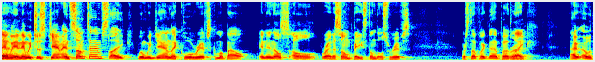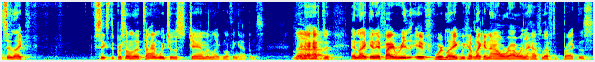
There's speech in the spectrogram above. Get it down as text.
then, we, and then we just jam. And sometimes, like when we jam, like cool riffs come about, and then I'll I'll write a song based on those riffs or stuff like that. But Right. like, I, I would say like sixty percent of the time we just jam and like nothing happens. Like I have to, and like, and if I really, if we're like, we have like an hour, hour and a half left of practice,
